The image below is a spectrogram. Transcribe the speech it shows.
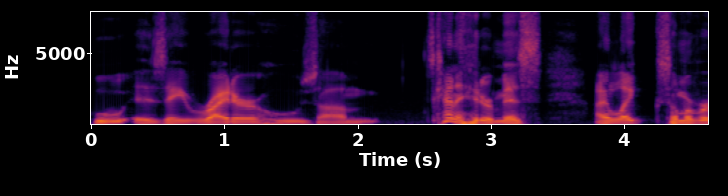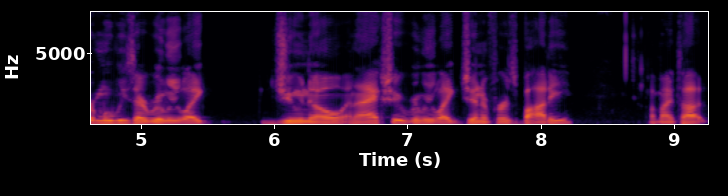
who is a writer who's um, it's kind of hit or miss. I like some of her movies. I really like Juno, and I actually really like Jennifer's Body. Um, I thought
